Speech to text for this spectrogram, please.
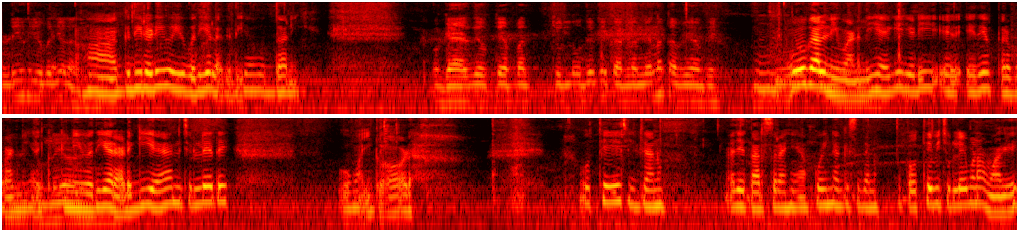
ਰੜੀ ਹੋਈ ਵਧੀਆ ਲੱਗਦੀ? ਹਾਂ ਅੱਗ ਦੀ ਰੜੀ ਹੋਈ ਵਧੀਆ ਲੱਗਦੀ ਹੈ ਉਦਾਂ ਨਹੀਂ। ਉਹ ਗੈਸ ਦੇ ਉੱਤੇ ਆਪਾਂ ਚੁੱਲ੍ਹ ਉਹਦੇ ਤੇ ਕਰ ਲੈਂਦੇ ਆ ਨਾ ਤਵਿਆਂ ਤੇ। ਹਮ, ਉਹ ਗੱਲ ਨਹੀਂ ਬਣਦੀ ਹੈਗੀ ਜਿਹੜੀ ਇਹ- ਇਹਦੇ ਉੱਪਰ ਬਣਨੀ ਹੈ ਕਿੰਨੀ ਵਧੀਆ ਰੜ ਗਈ ਐ ਚੁੱਲ੍ਹੇ ਤੇ। ਓ ਮਾਈ ਗॉड ਉੱਥੇ ਇਹ ਚੀਜ਼ਾਂ ਨੂੰ ਅਜੇ ਤਰਸ ਰਹੇ ਆ ਕੋਈ ਨਾ ਕਿਸੇ ਦਿਨ ਆਪਾਂ ਉੱਥੇ ਵੀ ਚੁੱਲ੍ਹੇ ਬਣਾਵਾਂਗੇ।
